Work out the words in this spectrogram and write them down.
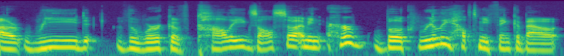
Uh, read the work of colleagues also. I mean, her book really helped me think about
